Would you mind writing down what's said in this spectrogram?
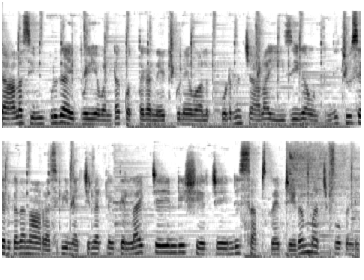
చాలా సింపుల్గా అయిపోయే వంట కొత్తగా నేర్చుకునే వాళ్ళకి కూడా చాలా ఈజీగా ఉంటుంది. చూశారు కదా నా రెసిపీ నచ్చినట్లయితే లైక్ చేయండి షేర్ చేయండి సబ్స్క్రైబ్ చేయడం మర్చిపోకండి.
